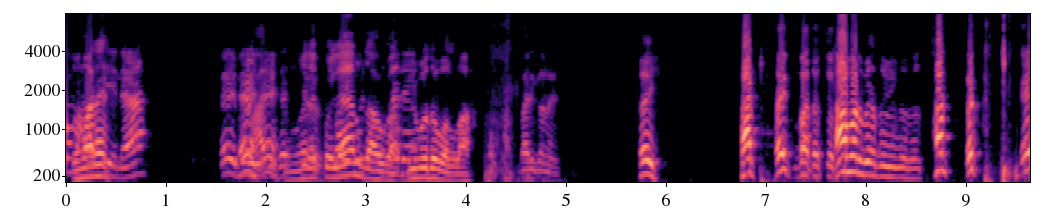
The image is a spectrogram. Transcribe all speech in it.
তোমারে- তোমারে কইলাম যাও গা বিপদে বললা বাড়ি কোনে এই থাক এই বাতা চল আমার বিয়া করো। থাক এ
